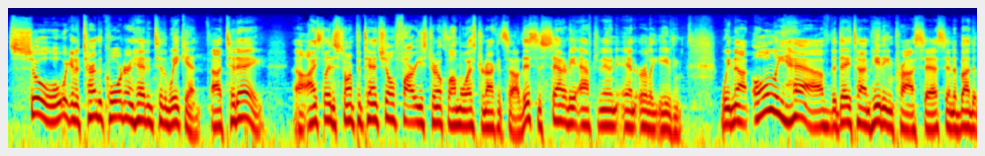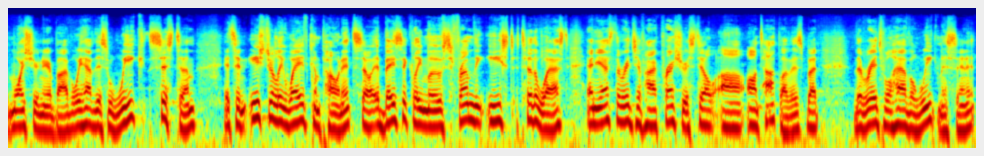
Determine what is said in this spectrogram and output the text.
So we're going to turn the corner and head into the weekend. Uh, today, uh, isolated storm potential, far eastern Oklahoma, western Arkansas. This is Saturday afternoon and early evening. We not only have the daytime heating process and abundant moisture nearby, but we have this weak system. It's an easterly wave component, so it basically moves from the east to the west. And yes, the ridge of high pressure is still uh, on top of us, but the ridge will have a weakness in it.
